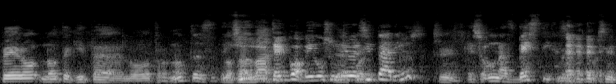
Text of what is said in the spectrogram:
pero no te quita lo otro, ¿no? Entonces, lo salvaje. tengo amigos universitarios Sí. que son unas bestias. Sí.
